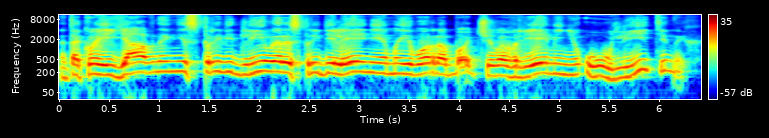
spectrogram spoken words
на такое явно несправедливое распределение моего рабочего времени у Улитиных,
